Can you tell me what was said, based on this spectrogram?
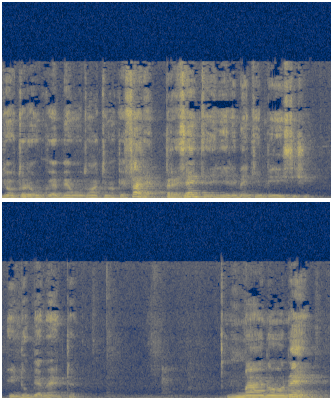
di un autore con cui abbiamo avuto un attimo a che fare, presente degli elementi empiristici, indubbiamente. Ma non è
